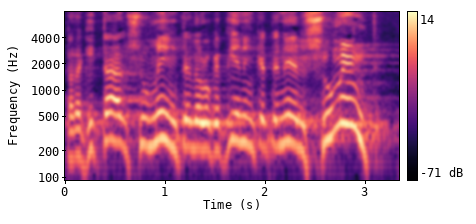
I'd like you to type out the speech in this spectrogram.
para quitar su mente de lo que tienen que tener su mente?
